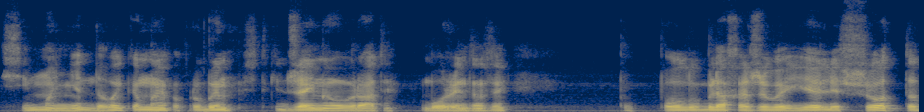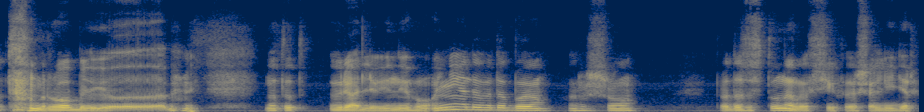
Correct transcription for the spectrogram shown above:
Сім монет. Давай-ка ми попробуємо все-таки Джейми обрати. Боже, він там цей полубляха живий. Єлі що-то там робить. Ну тут вряд ли він його. О, ні, диви добив. Хорошо. Правда, застунили всіх, тому що лідер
